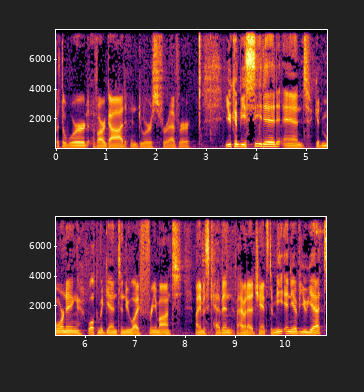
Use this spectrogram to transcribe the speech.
but the word of our God endures forever. You can be seated, and good morning. Welcome again to New Life Fremont. My name is Kevin, if I haven't had a chance to meet any of you yet.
